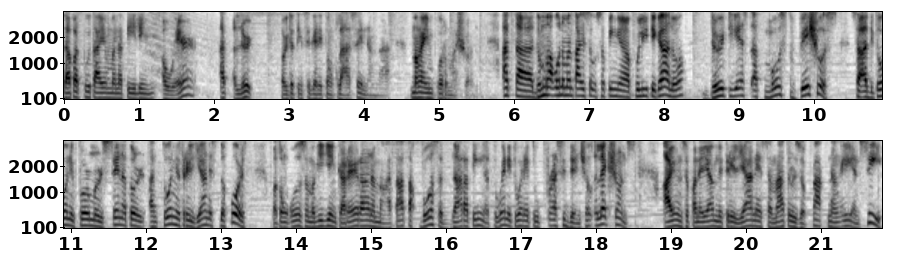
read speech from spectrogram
Dapat po tayong manatiling aware at alert pagdating sa ganitong klase ng ah, mga impormasyon. At ah, dumako naman tayo sa usaping ah, politika, no? Dirtiest at most vicious sa adito ni former Senator Antonio Trillanes IV patungkol sa magiging karera ng mga tatakbo sa darating na 2022 presidential elections. Ayon sa panayam ni Trillanes sa Matters of Fact ng ANC,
